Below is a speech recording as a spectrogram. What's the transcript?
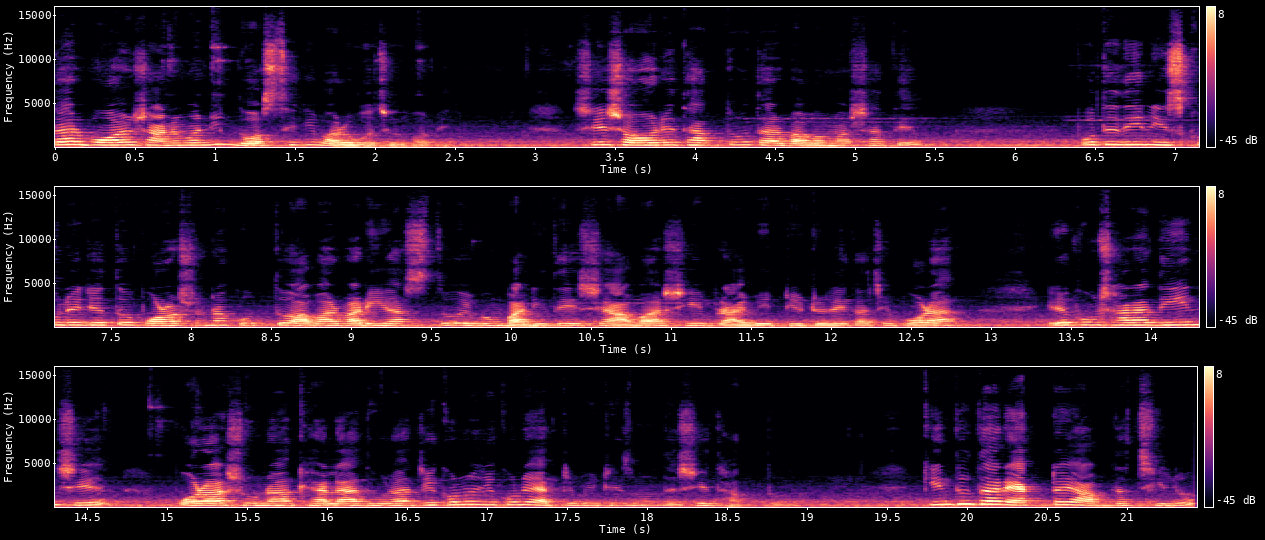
তার বয়স আনুমানিক দশ থেকে বারো বছর হবে। সে শহরে থাকতো, তার বাবা মার সাথে। প্রতিদিন স্কুলে যেত, পড়াশোনা করতো, আবার বাড়ি আসতো এবং বাড়িতে এসে আবার সে প্রাইভেট টিউটরের কাছে পড়া। এরকম সারা দিন সে পড়াশোনা, খেলাধুলা যে কোনো যে কোনো অ্যাক্টিভিটিস মধ্যে সে থাকতো। কিন্তু তার একটাই আবদার ছিল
